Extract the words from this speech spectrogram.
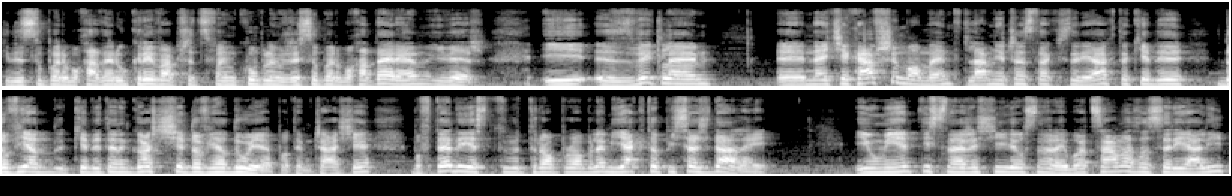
kiedy superbohater ukrywa przed swoim kumplem, że jest superbohaterem i wiesz, i zwykle y, najciekawszy moment dla mnie często tak w serialach to kiedy, dowiad- kiedy ten gość się dowiaduje po tym czasie, bo wtedy jest problem, jak to pisać dalej. I umiejętni scenarzyści idą dalej. Była cała masa seriali,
